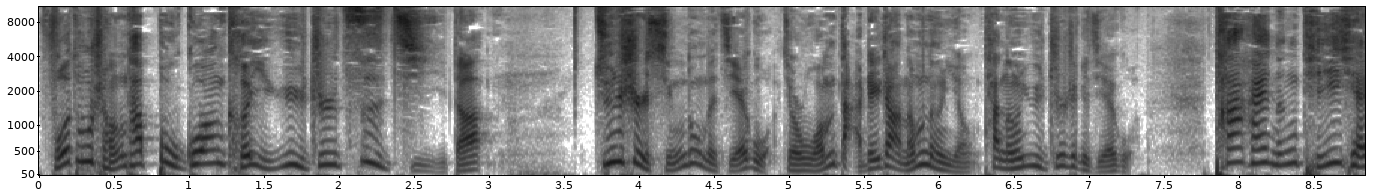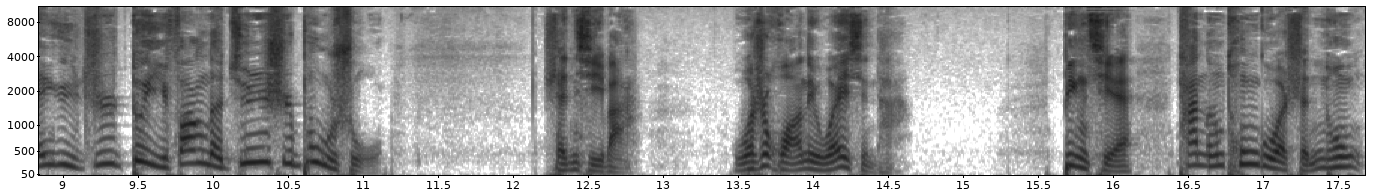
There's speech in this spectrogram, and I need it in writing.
佛图澄他不光可以预知自己的军事行动的结果，就是我们打这仗能不能赢，他能预知这个结果，他还能提前预知对方的军事部署，神奇吧？我是皇帝，我也信他。并且他能通过神通，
